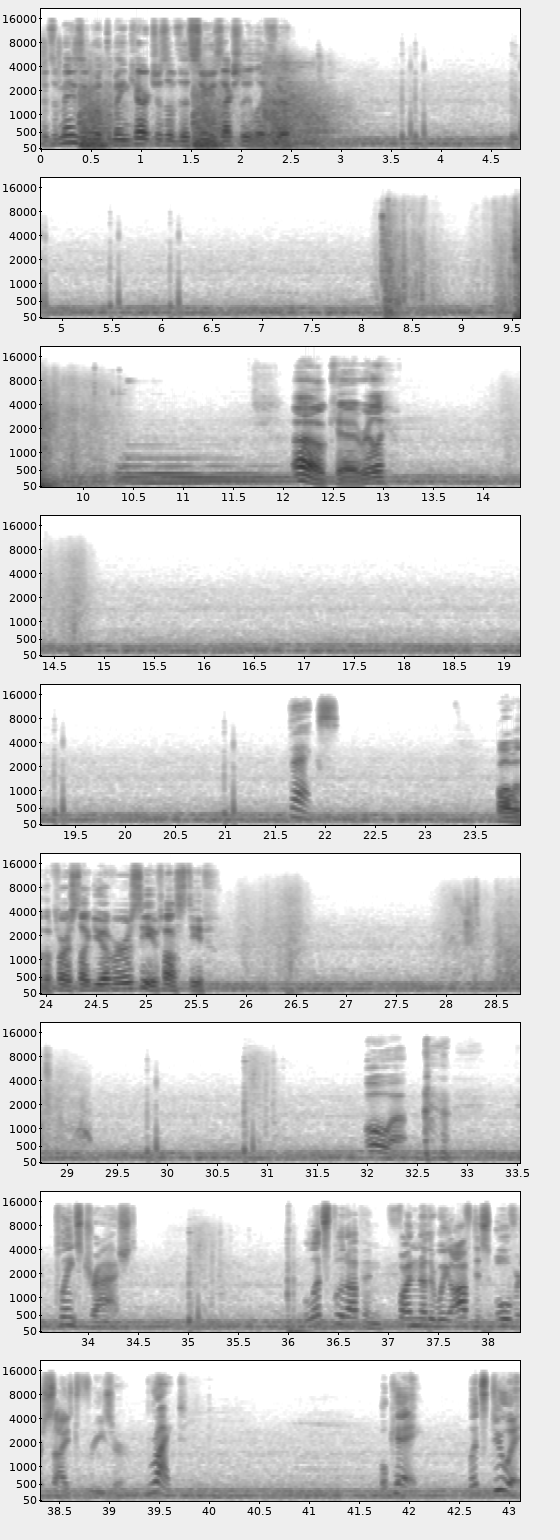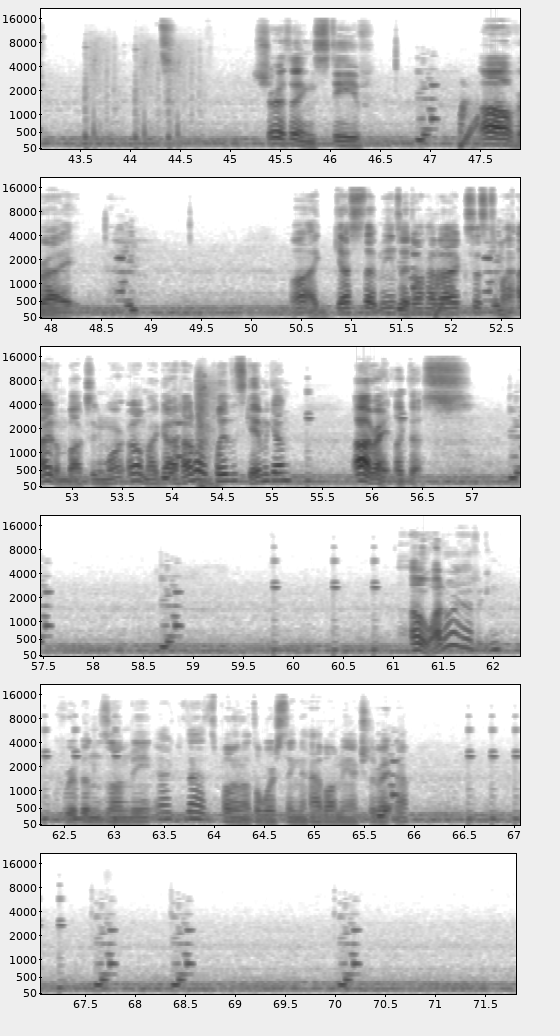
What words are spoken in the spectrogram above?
It's amazing what the main characters of this series actually live through. Okay, really? Thanks. Probably the first hug you ever received, huh, Steve? Oh, uh, plane's trashed. Well, let's split up and find another way off this oversized freezer. Right. Okay, let's do it. Sure thing, Steve. All right. Well, I guess that means I don't have access to my item box anymore. Oh my god, how do I play this game again? Ah, right, like this. Oh, why do I have ink ribbons on me? Eh, that's probably not the worst thing to have on me, actually, right now.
